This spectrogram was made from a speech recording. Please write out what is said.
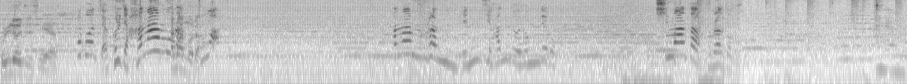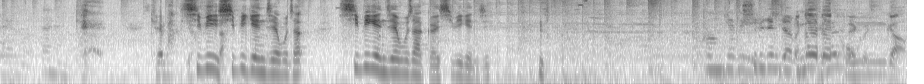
돌려주세요. 세 번째 그렇지 하나무라 하나무라. 좋아 하나무라는 겐지 한도 형대로 심하다 브라더 개막 12 12 겐지 해보자 12 겐지 해보자 할까요 12 겐지 시리겐지 하면 맵의 개만 날거 있어. 공격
